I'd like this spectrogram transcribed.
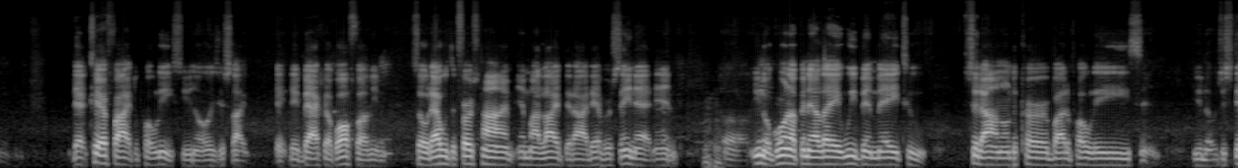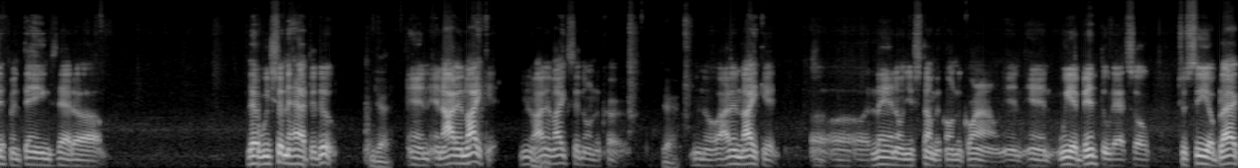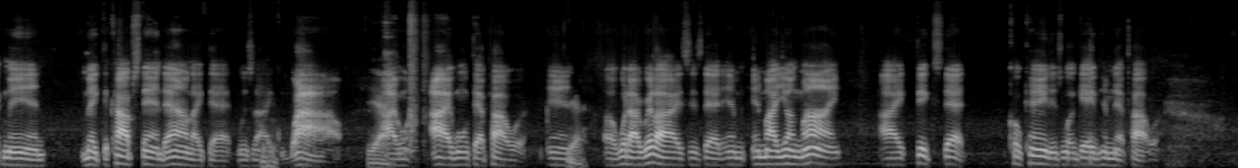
that terrified the police. You know, it's just like they, they backed up off of him. So that was the first time in my life that I'd ever seen that. And mm-hmm. uh, you know, growing up in LA, we've been made to sit down on the curb by the police, and you know, just different things that uh that we shouldn't have had to do. Yeah. And and I didn't like it. You know, mm-hmm. I didn't like sitting on the curb. Yeah. You know, I didn't like it. uh, uh, laying on your stomach on the ground, and and we had been through that. So to see a black man make the cops stand down like that was like, mm-hmm. wow. Yeah, I want I want that power. And yeah. uh, what I realized is that in in my young mind, I fixed that cocaine is what gave him that power.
